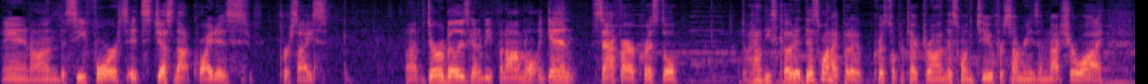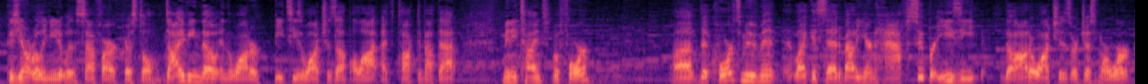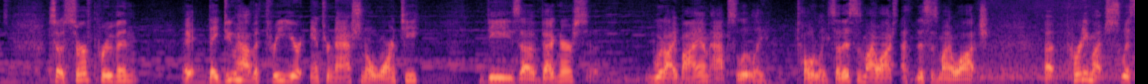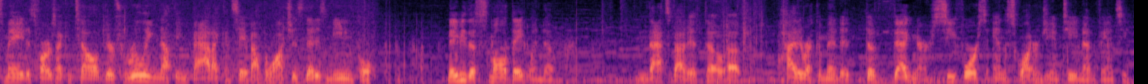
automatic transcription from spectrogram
And on the Sea Force, it's just not quite as precise. Uh, durability is going to be phenomenal. Again, sapphire crystal. Do I have these coated? This one I put a crystal protector on. This one too, for some reason. I'm not sure why. Because you don't really need it with a sapphire crystal. Diving, though, in the water beats these watches up a lot. I've talked about that many times before. Uh, the quartz movement, like I said, about a year and a half, super easy. The auto watches are just more worked. So surf proven. Eh, they do have a three-year international warranty. These uh, Wengers, would I buy them? Absolutely, totally. So this is my watch. This is my watch. Uh, pretty much Swiss made as far as I can tell. There's really nothing bad I can say about the watches that is meaningful. Maybe the small date window. That's about it though. Uh, highly recommended. The Wenger C-Force and the Squadron GMT, nothing fancy.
